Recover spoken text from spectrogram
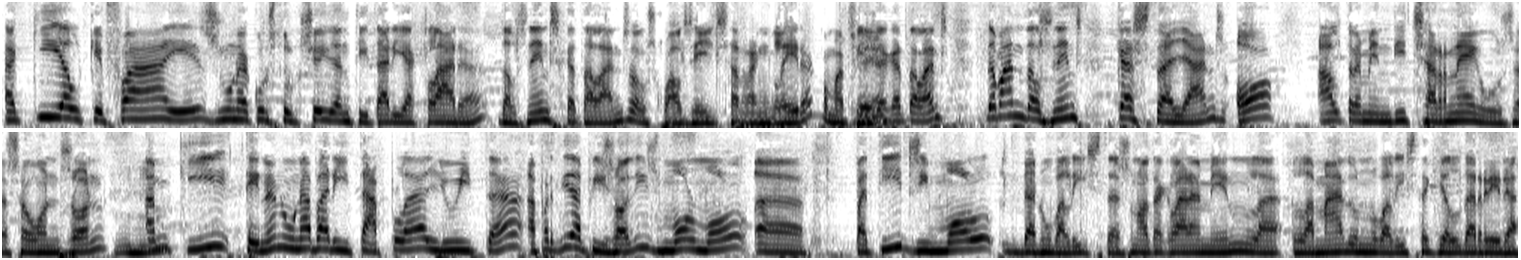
Aquí el que fa és una construcció identitària clara dels nens catalans, als quals ell s'arrenglera, com a fill Sí. de catalans, davant dels nens castellans o altrament dit xarnegos, a segons on, amb qui tenen una veritable lluita a partir d'episodis molt, molt eh, petits i molt de novel·listes. Nota clarament la, la mà d'un novel·lista aquí al darrere.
